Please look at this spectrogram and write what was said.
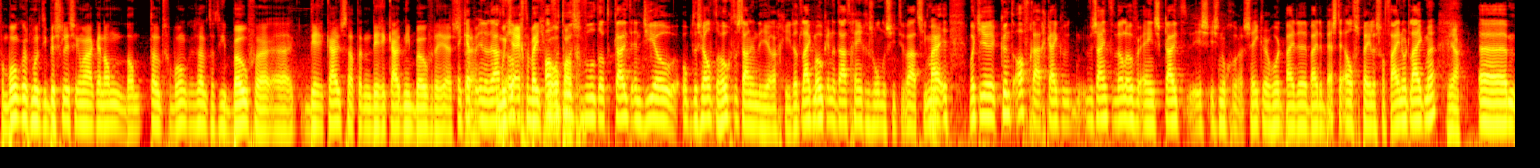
Van Bronckhorst moet die beslissing maken en dan, dan toont Van Bronckhorst ook dat hij boven eh Dirk Kuyt staat en Dirk Kuyt niet boven de rest. Ik heb Eh, inderdaad moet je echt een beetje af en toe het gevoel dat Kuit en Gio op dezelfde hoogte staan in de hiërarchie. Dat lijkt me ook inderdaad geen gezonde situatie. Maar wat je kunt afvragen, kijk, we- zijn het er wel over eens. Kuit is, is nog eh, zeker hoort bij de, bij de beste elf spelers van Feyenoord, lijkt me. Ja. Ehm,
